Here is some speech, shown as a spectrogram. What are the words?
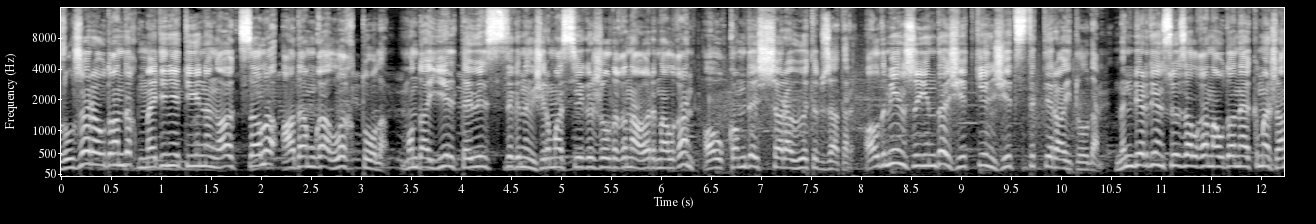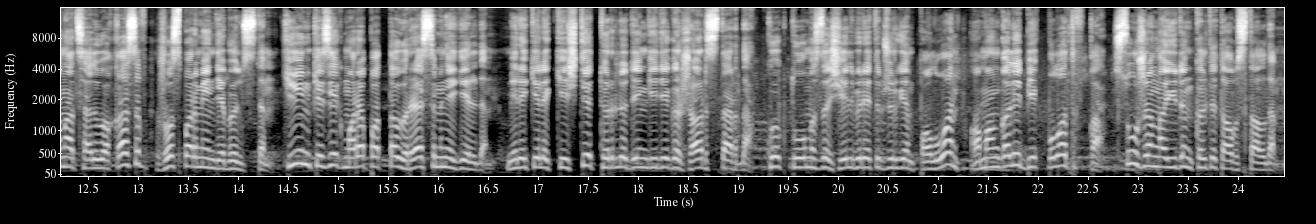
Қызылжар аудандық мәдениет үйінің акт залы адамға лық толы. Мұнда ел тәуелсіздігінің 28 жылдығына арналған ауқымды іс-шара өтіп жатыр. Алдымен жиында жеткен жетістіктер айтылды. Мінберден сөз алған аудан әкімі Жанат Сәдуақасов жоспармен де бөлісті. Кейін кезек марапаттау рәсіміне келді. Мерекелік кеште түрлі деңгейдегі жарыстарда көк туымызды желбіретіп жүрген палуан Аманғали Бекболатовқа су жаңа үйдің кілті табысталды.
